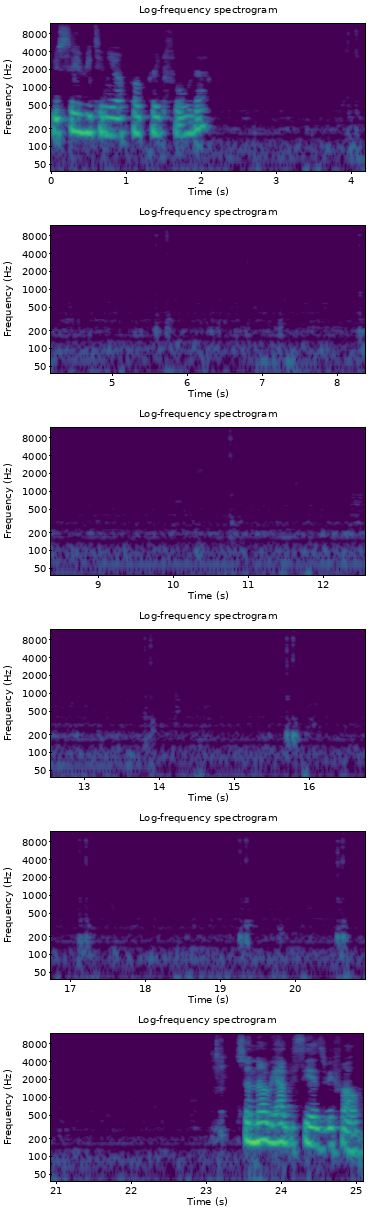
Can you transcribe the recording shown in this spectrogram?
You save it in your appropriate folder. So now we have the CSV file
